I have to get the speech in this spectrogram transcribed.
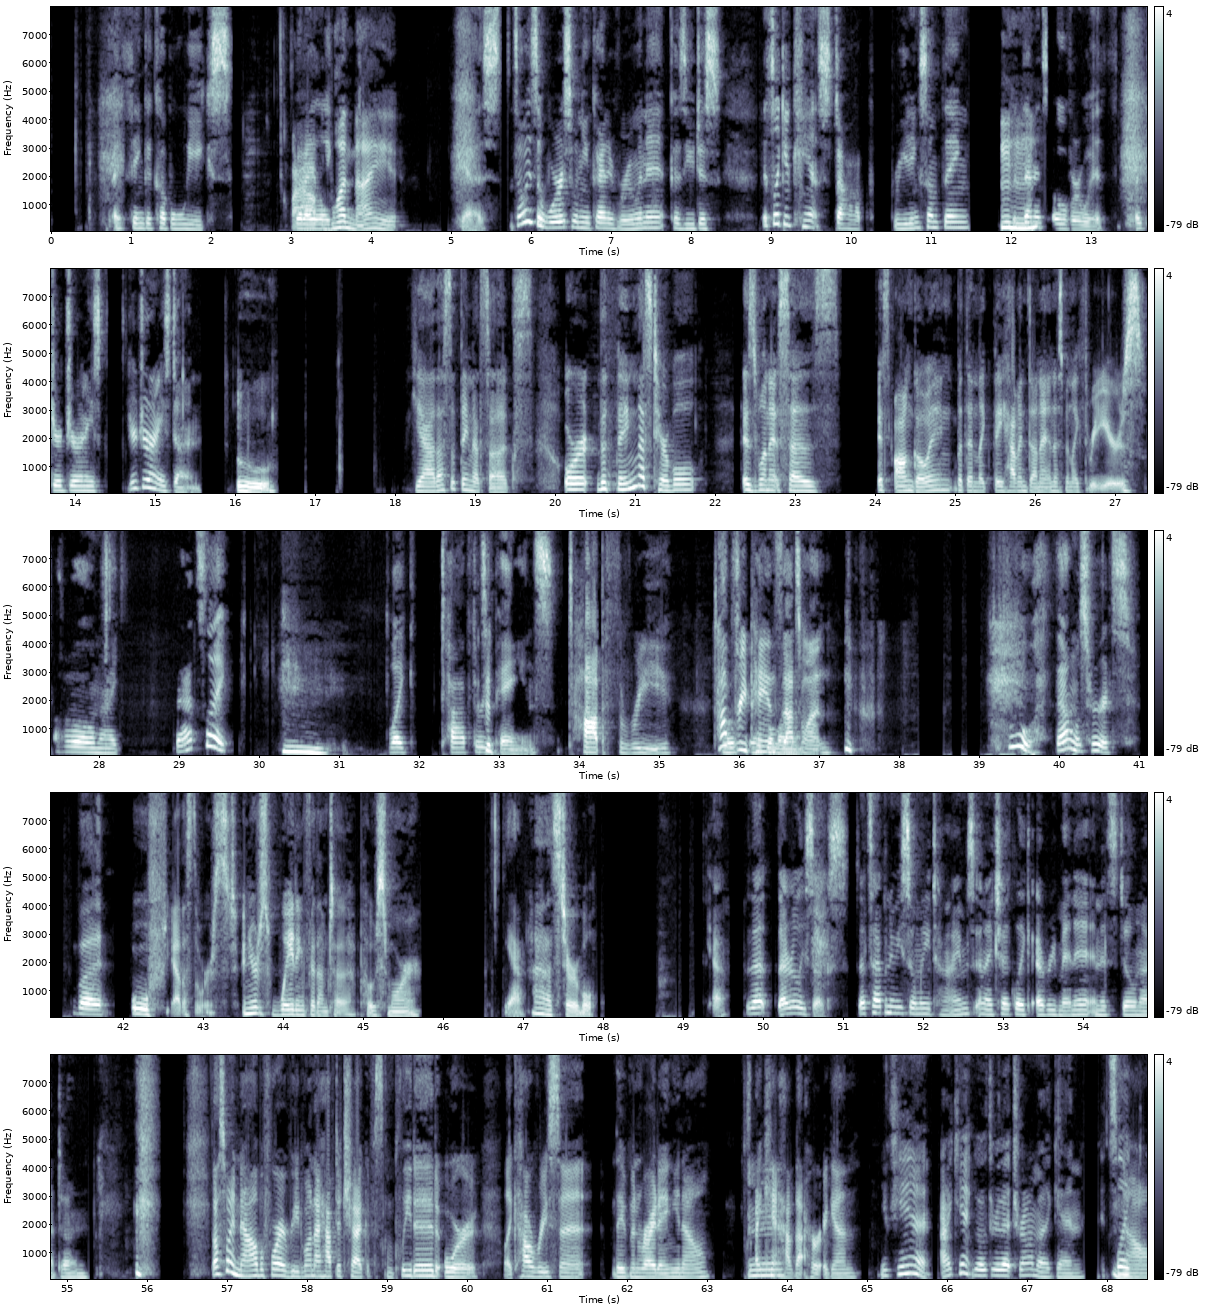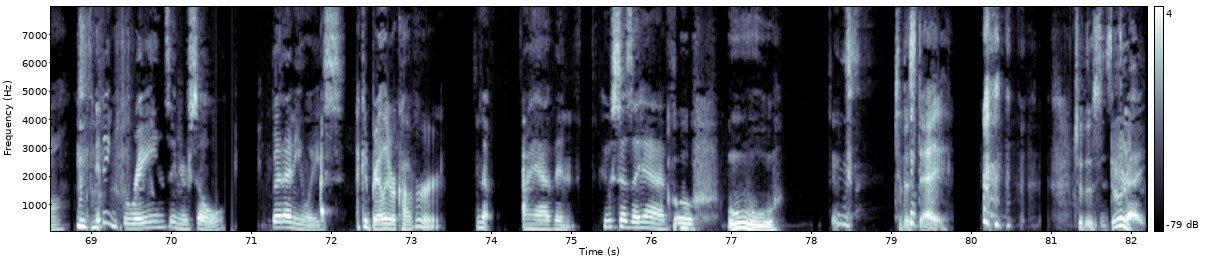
I think a couple weeks. But I wow, like- one night. Yes. It's always the worst when you kind of ruin it cuz you just it's like you can't stop reading something but Mhm. then it's over with. Like your journey's your journey's done. Ooh. Yeah, that's the thing that sucks. Or the thing that's terrible is when it says it's ongoing, but then like they haven't done it and it's been like three years. Oh my that's like like top 3 a- pains. Top three. Top Most three pains, that's one. Ooh, that almost hurts. But Oof, yeah, that's the worst. And you're just waiting for them to post more. yeah, Ah, that's terrible. yeah. That that really sucks. That's happened to me so many times and I check like every minute and it's still not done. That's why now, before I read one, I have to check if it's completed or like how recent they've been writing, you know? I can't Mhm. have that hurt again. You can't. I can't go through that trauma again. It's like no. it ingrains in your soul. But anyways, I could barely recover. No, I haven't. Who says I have? Ooh. Ooh. To this day. to this This day.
